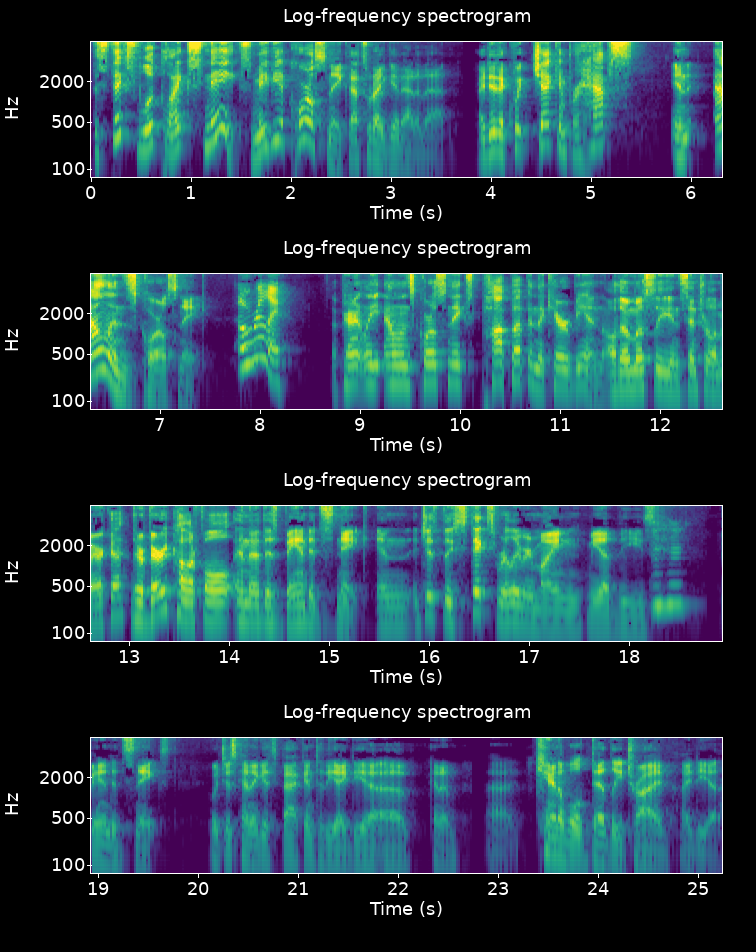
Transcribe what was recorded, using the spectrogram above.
The sticks look like snakes, maybe a coral snake. That's what I get out of that. I did a quick check and perhaps an Allen's coral snake. Oh really? Apparently, Allen's coral snakes pop up in the Caribbean, although mostly in Central America. They're very colorful and they're this banded snake. And just the sticks really remind me of these banded snakes, which just kind of gets back into the idea of kind of uh, cannibal, deadly tribe idea.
